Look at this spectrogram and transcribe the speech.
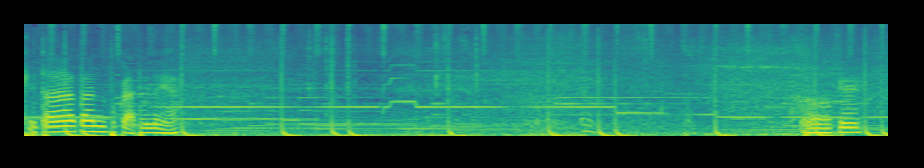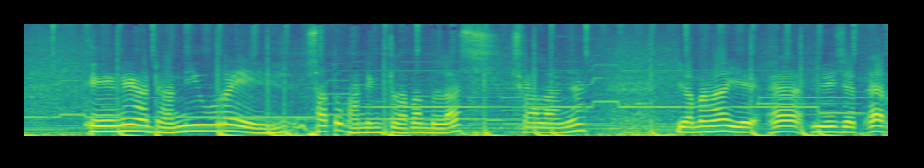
kita akan buka dulu ya oke. Ini ada New Ray 1 banding 18 skalanya Yamaha y, eh, YZR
